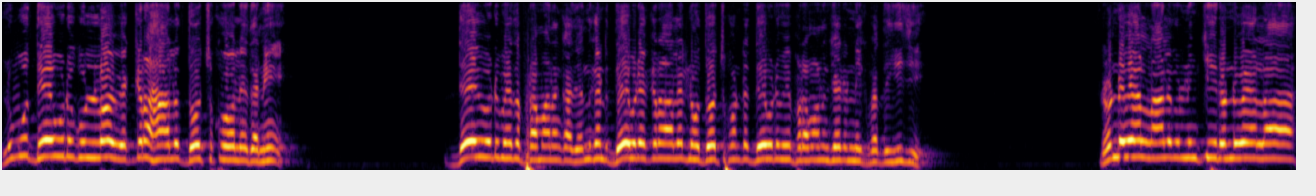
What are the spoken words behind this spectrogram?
నువ్వు దేవుడి గుళ్ళో విగ్రహాలు దోచుకోలేదని. దేవుడి మీద ప్రమాణం కాదు. ఎందుకంటే దేవుడి విగ్రహాలే నువ్వు దోచుకుంటే దేవుడి మీద ప్రమాణం చేయడం నీకు పెద్ద ఈజీ రెండు వేల నాలుగు నుంచి రెండు వేల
